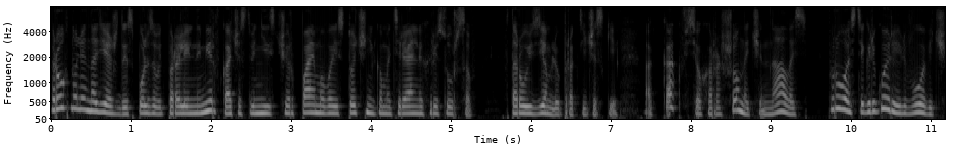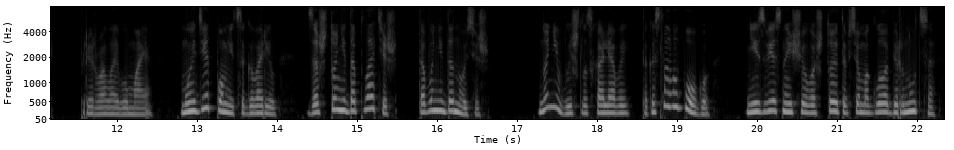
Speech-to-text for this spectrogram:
Рухнули надежды использовать параллельный мир в качестве неисчерпаемого источника материальных ресурсов. Вторую землю практически. А как все хорошо начиналось. «Бросьте, Григорий Львович!» — прервала его Майя. «Мой дед, помнится, говорил, за что не доплатишь, того не доносишь». Но не вышло с халявой. Так и слава богу. Неизвестно еще, во что это все могло обернуться —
